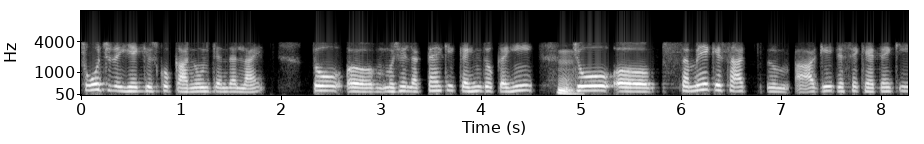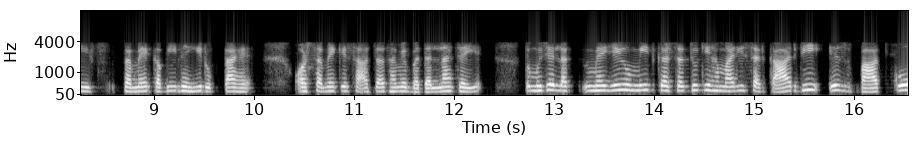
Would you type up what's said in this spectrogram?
सोच रही है कि उसको कानून के अंदर लाए। तो मुझे लगता है कि कहीं तो कहीं हम्म। जो समय के साथ आगे जैसे कहते हैं कि समय कभी नहीं रुकता है और समय के साथ साथ हमें बदलना चाहिए तो मुझे लग मैं यही उम्मीद कर सकती हूँ कि हमारी सरकार भी इस बात को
